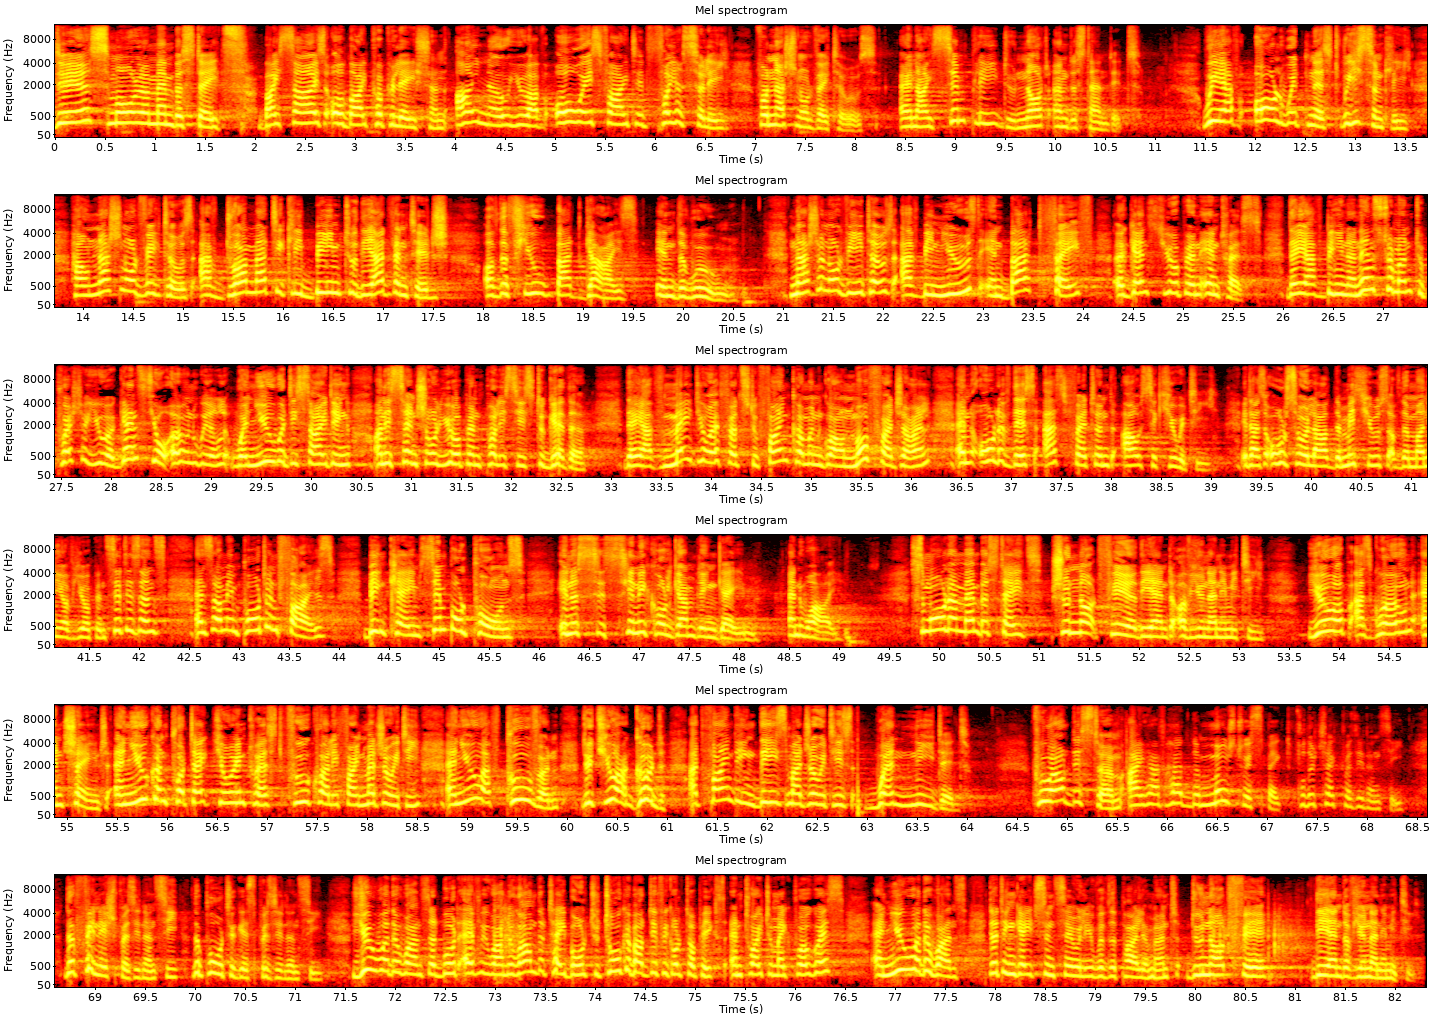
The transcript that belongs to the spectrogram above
Dear smaller member states, by size or by population, I know you have always fought fiercely for national vetoes, and I simply do not understand it. We have all witnessed recently how national vetoes have dramatically been to the advantage of the few bad guys in the womb. National vetoes have been used in bad faith against European interests. They have been an instrument to pressure you against your own will when you were deciding on essential European policies together. They have made your efforts to find common ground more fragile, and all of this has threatened our security. It has also allowed the misuse of the money of European citizens, and some important files became simple pawns in a cynical gambling game. And why? Smaller member states should not fear the end of unanimity. Europe has grown and changed, and you can protect your interest through qualified majority, and you have proven that you are good at finding these majorities when needed. Throughout this term, I have had the most respect for the Czech presidency, the Finnish presidency, the Portuguese presidency. You were the ones that brought everyone around the table to talk about difficult topics and try to make progress, and you were the ones that engaged sincerely with the Parliament. Do not fear the end of unanimity.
